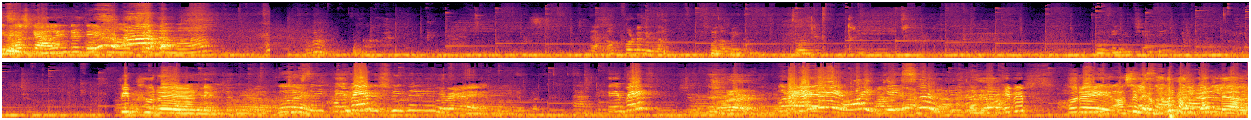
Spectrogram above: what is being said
ఈరోజు క్యాలెండర్ డేట్ మార్చేద్దామా ఫోటో దిగుదాం పోదాం ఇక. పిప్ హురే అండి. హురే అసలు ఎవరు పలకట్లేదు.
